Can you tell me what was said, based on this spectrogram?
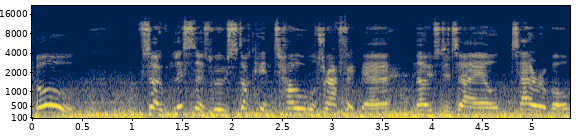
cool. So, listeners, we were stuck in total traffic there, nose to tail, terrible,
